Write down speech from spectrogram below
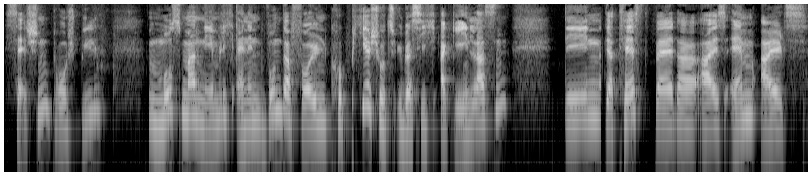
Session, pro Spiel muss man nämlich einen wundervollen Kopierschutz über sich ergehen lassen, den der Test bei der ASM als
